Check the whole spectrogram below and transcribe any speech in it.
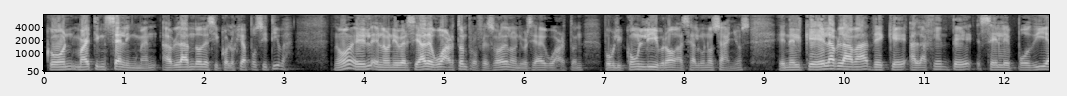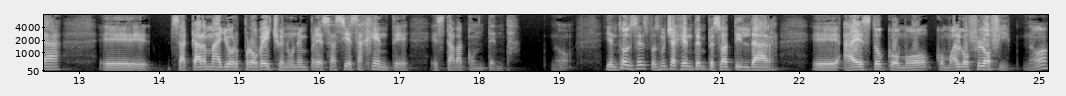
con Martin Seligman hablando de psicología positiva. ¿No? Él en la Universidad de Wharton, profesor de la Universidad de Wharton, publicó un libro hace algunos años en el que él hablaba de que a la gente se le podía eh, sacar mayor provecho en una empresa si esa gente estaba contenta, ¿no? Y entonces, pues mucha gente empezó a tildar eh, a esto como, como algo fluffy, ¿no?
